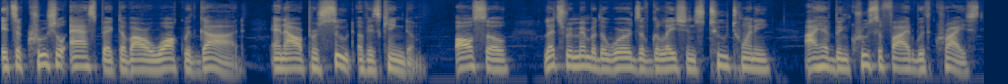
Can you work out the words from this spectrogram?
It's a crucial aspect of our walk with God and our pursuit of his kingdom. Also, let's remember the words of Galatians 2:20, I have been crucified with Christ.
